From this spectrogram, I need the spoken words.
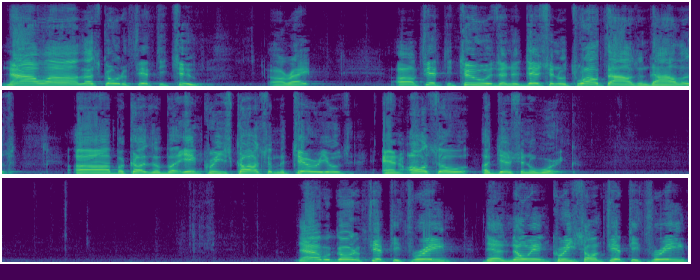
Now, uh, let's go to 52. All right? Uh, 52 is an additional $12,000 uh, because of the increased cost of materials and also additional work. Now we'll go to 53. There's no increase on 53.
